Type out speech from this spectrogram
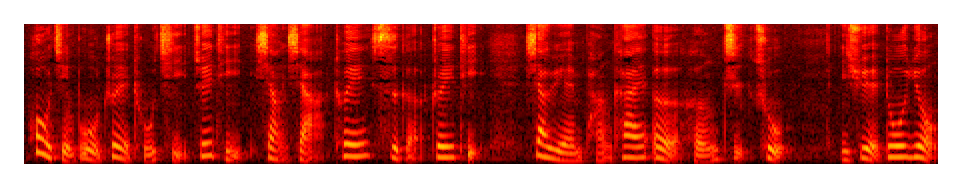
后颈部最凸起椎体向下推四个椎体，下缘旁开二横指处。一穴多用：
